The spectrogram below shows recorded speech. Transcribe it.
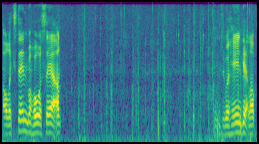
I'll extend my horse out into a hand gallop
